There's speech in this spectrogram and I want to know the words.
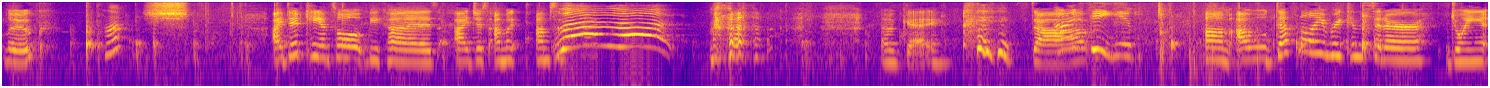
did Luke. Huh? Shh. I did cancel because I just I'm a, I'm so okay. Stop. I see you. Um, I will definitely reconsider joining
